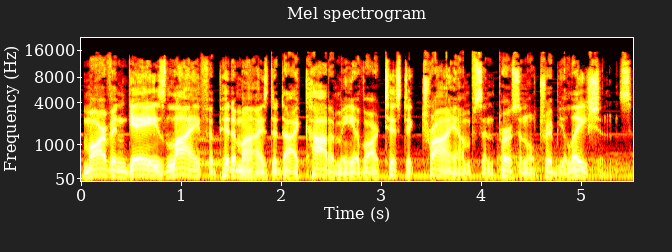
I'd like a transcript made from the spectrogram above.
Marvin Gaye's life epitomized a dichotomy of artistic triumphs and personal tribulations.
